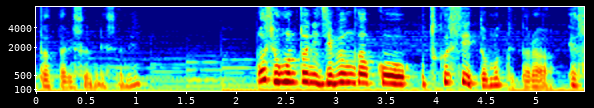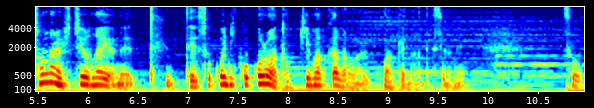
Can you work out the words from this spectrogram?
だったりするんですよね。もし本当に自分がこう美しいと思ってたら「いやそんなの必要ないよね」って言ってそこに心はときまかなわけなんですよね。そう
